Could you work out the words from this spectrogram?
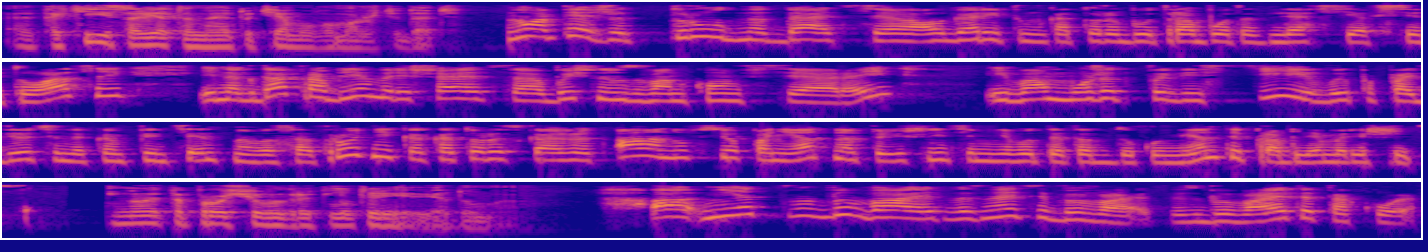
Э, какие советы на эту тему вы можете дать? Ну, опять же, трудно дать э, алгоритм, который будет работать для всех ситуаций. Иногда проблема решается обычным звонком в CRA, и вам может повести, и вы попадете на компетентного сотрудника, который скажет, а, ну все понятно, пришлите мне вот этот документ, и проблема решится. Ну, это проще выиграть лотерею, я думаю. А, нет, бывает, вы знаете, бывает. То есть бывает и такое.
